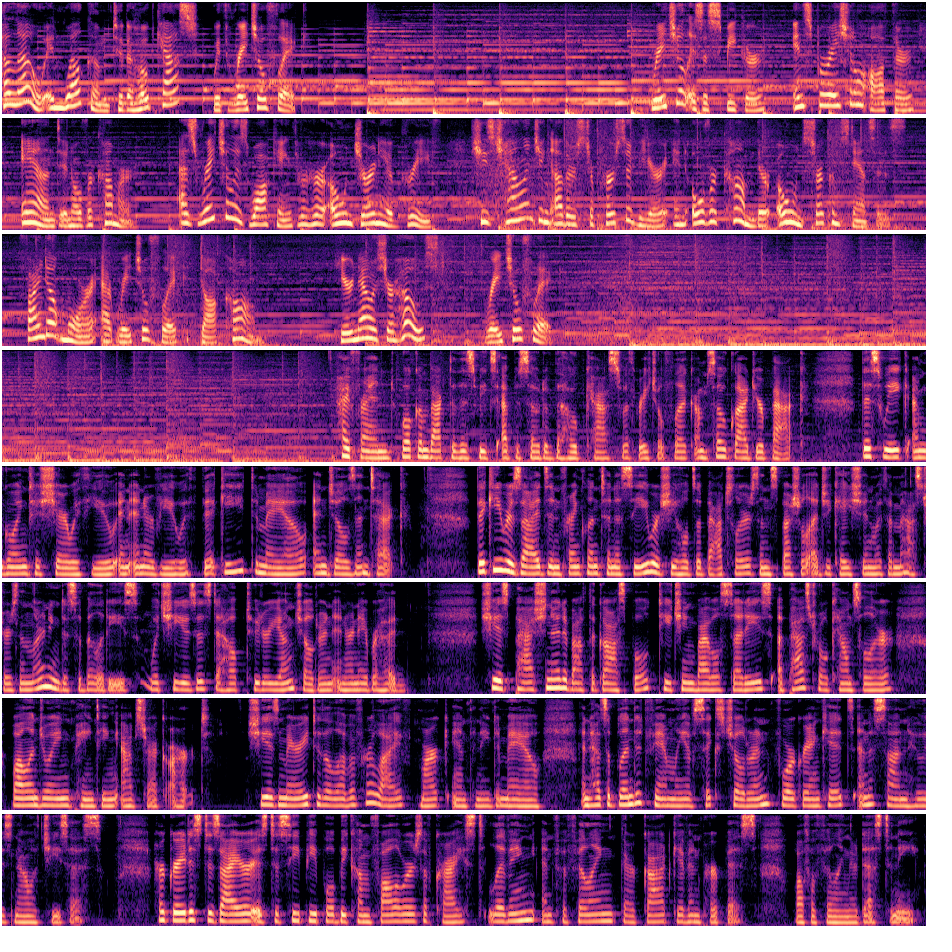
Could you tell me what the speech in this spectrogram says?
Hello, and welcome to the Hopecast with Rachael Flick. Rachael is a speaker, inspirational author, and an overcomer. As Rachael is walking through her own journey of grief, she's challenging others to persevere and overcome their own circumstances. Find out more at rachaelflick.com. Here now is your host, Rachael Flick. Hi, friend. Welcome back to this week's episode of the Hopecast with Rachael Flick. I'm so glad you're back. This week, I'm going to share with you an interview with Vickie DeMaio and Jill Zientek. Vickie resides in Franklin, Tennessee, where she holds a bachelor's in special education with a master's in learning disabilities, which she uses to help tutor young children in her neighborhood. She is passionate about the gospel, teaching Bible studies, a pastoral counselor, while enjoying painting abstract art. She is married to the love of her life, Mark Anthony DeMaio, and has a blended family of six children, four grandkids, and a son who is now with Jesus. Her greatest desire is to see people become followers of Christ, living and fulfilling their God given purpose while fulfilling their destiny.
